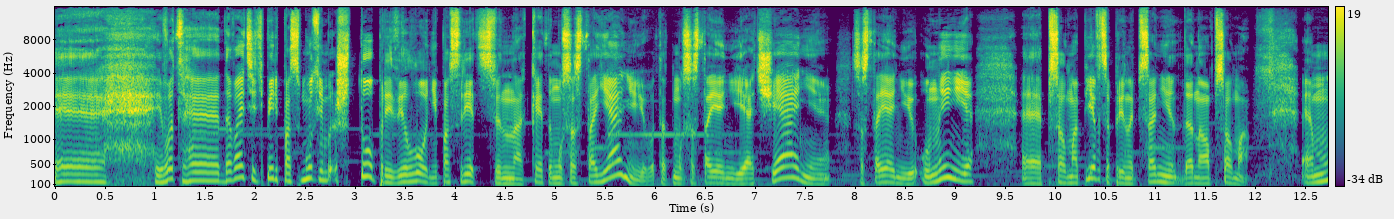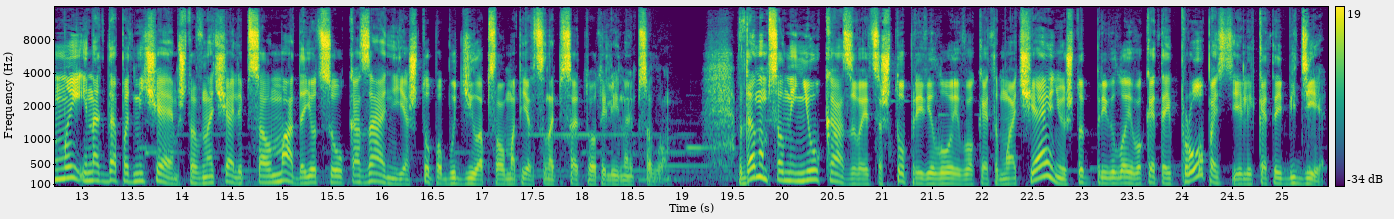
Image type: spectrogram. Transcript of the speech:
Э, и вот э, давайте теперь посмотрим, что привело непосредственно к этому состоянию, вот этому состоянию отчаяния, состоянию уныния псалмопевца при написании данного псалма. Мы иногда подмечаем, что в начале псалма дается указание, что побудило псалмопевца написать тот или иной псалом. В данном псалме не указывается, что привело его к этому отчаянию, что привело его к этой пропасти или к этой беде.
